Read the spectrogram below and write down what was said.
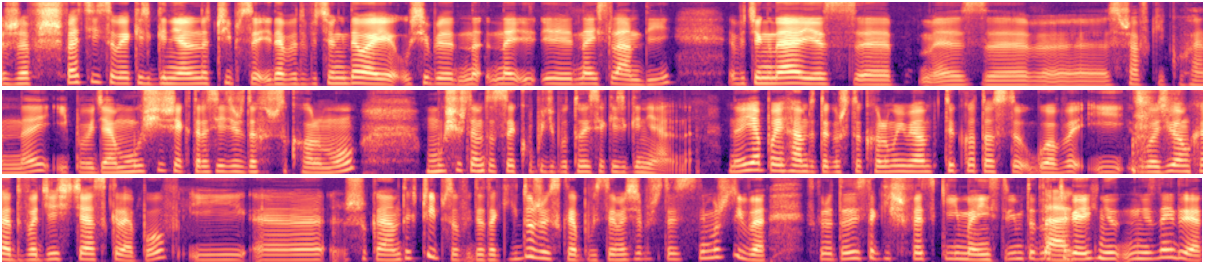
że w Szwecji są jakieś genialne chipsy i nawet wyciągnęła je u siebie na, na, na Islandii. Wyciągnęła je z, e, z, e, z szafki kuchennej i powiedziała, musisz, jak teraz jedziesz do Sztokholmu, musisz tam to sobie kupić, bo to jest jakieś genialne. No i ja pojechałam do tego Sztokholmu i miałam tylko to z tyłu głowy i złaziłam chyba 20 sklepów i e, szukałam tych chipsów i do takich dużych sklepów. I sobie myślę, że to jest niemożliwe. Skoro to jest taki szwedzki mainstream, to Tak. dlaczego ich nie, nie znajduję?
